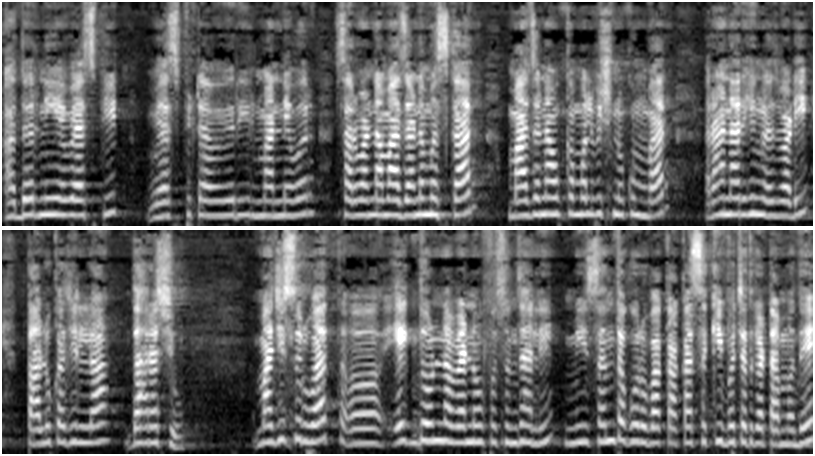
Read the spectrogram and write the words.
आदरणीय व्यासपीठ व्यासपीठावरील मान्यवर सर्वांना माझा नमस्कार. माझं नाव कमल विष्णू कुंभार. राहणार हिंगळजवाडी तालुका जिल्हा धाराशिव. माझी सुरुवात एक दोन नव्याण्णवपासून झाली. मी संत गोरोबा काका सखी बचत गटामध्ये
